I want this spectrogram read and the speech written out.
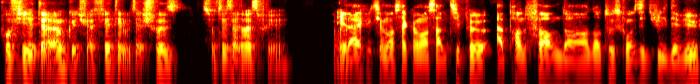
profils Ethereum que tu as fait telle ou telle chose sur tes adresses privées. Et là, effectivement, ça commence un petit peu à prendre forme dans, tout ce qu'on se dit depuis le début.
